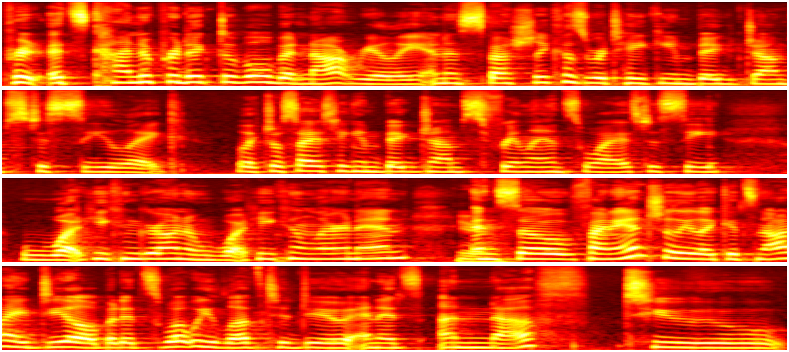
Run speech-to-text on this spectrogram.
pre- it's kind of predictable but not really and especially because we're taking big jumps to see like like josiah's taking big jumps freelance wise to see what he can grow in and what he can learn in Yeah. and so financially like it's not ideal but it's what we love to do and it's enough to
